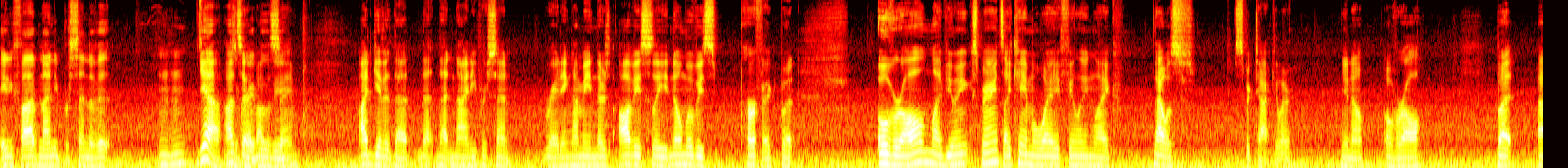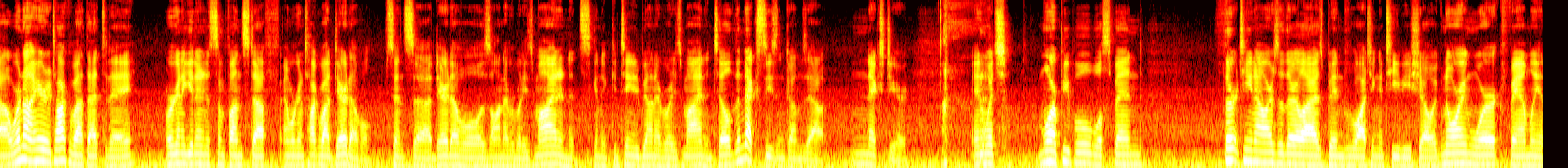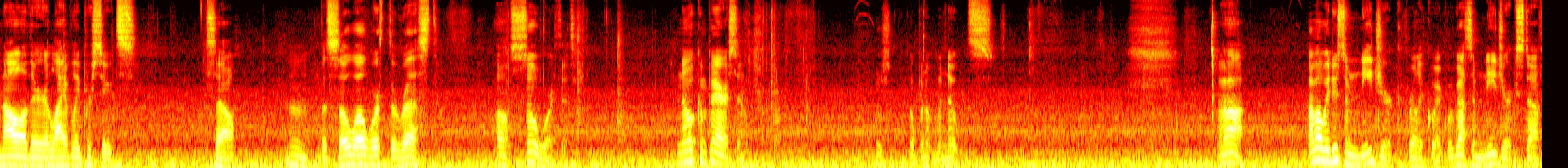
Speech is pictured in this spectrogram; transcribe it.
85, 90 percent of it. Mm-hmm. Yeah, I'd say about movie. the same. I'd give it that that that ninety percent rating. I mean, there's obviously no movie's perfect, but overall, my viewing experience, I came away feeling like that was spectacular. You know, overall. But uh, we're not here to talk about that today. We're gonna get into some fun stuff, and we're gonna talk about Daredevil, since uh, Daredevil is on everybody's mind, and it's gonna continue to be on everybody's mind until the next season comes out next year in which more people will spend 13 hours of their lives binge watching a TV show, ignoring work, family, and all other lively pursuits. So, Mm, but so well worth the rest. oh, so worth it. No comparison. Just open up my notes. Ah, how about we do some knee jerk really quick? We've got some knee jerk stuff.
